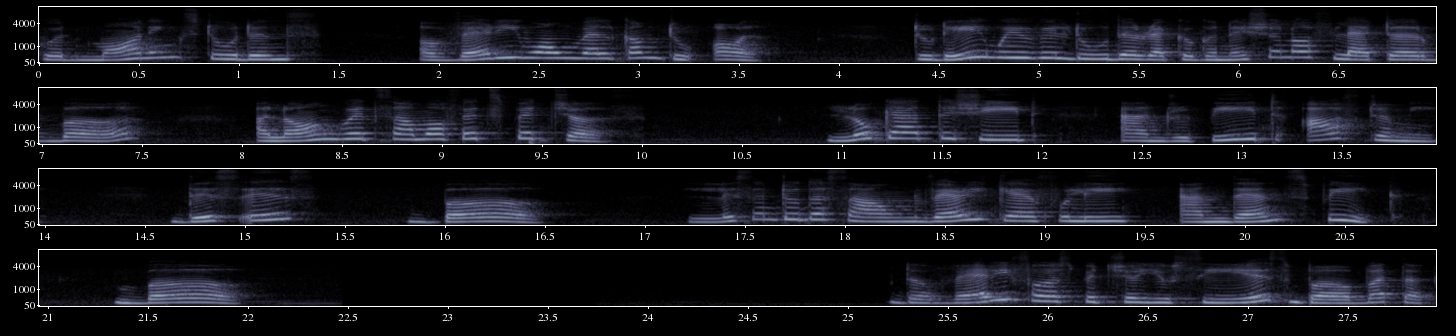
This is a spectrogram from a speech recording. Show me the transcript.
Good morning, students. A very warm welcome to all. Today we will do the recognition of letter B along with some of its pictures. Look at the sheet and repeat after me. This is B. Listen to the sound very carefully and then speak. B. The very first picture you see is B Batak.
